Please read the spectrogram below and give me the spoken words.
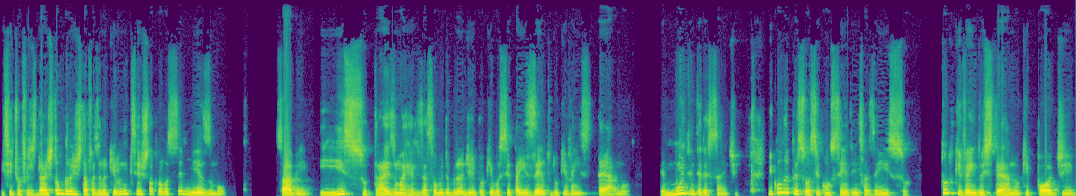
e sente uma felicidade tão grande de estar fazendo aquilo, nem que seja só para você mesmo, sabe? E isso traz uma realização muito grande, porque você está isento do que vem externo. É muito interessante. E quando a pessoa se concentra em fazer isso, tudo que vem do externo que pode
